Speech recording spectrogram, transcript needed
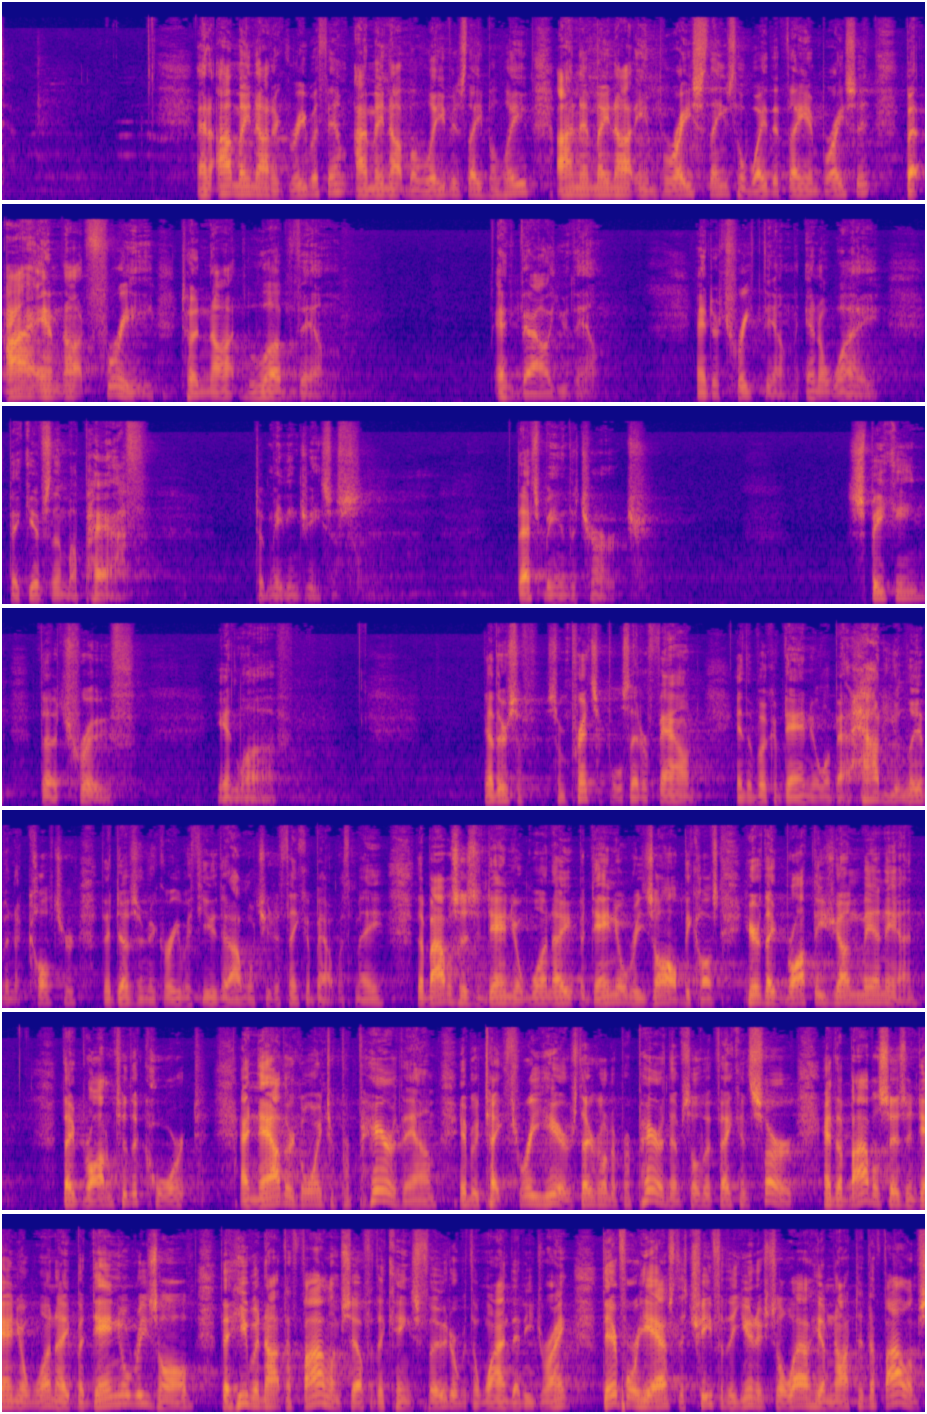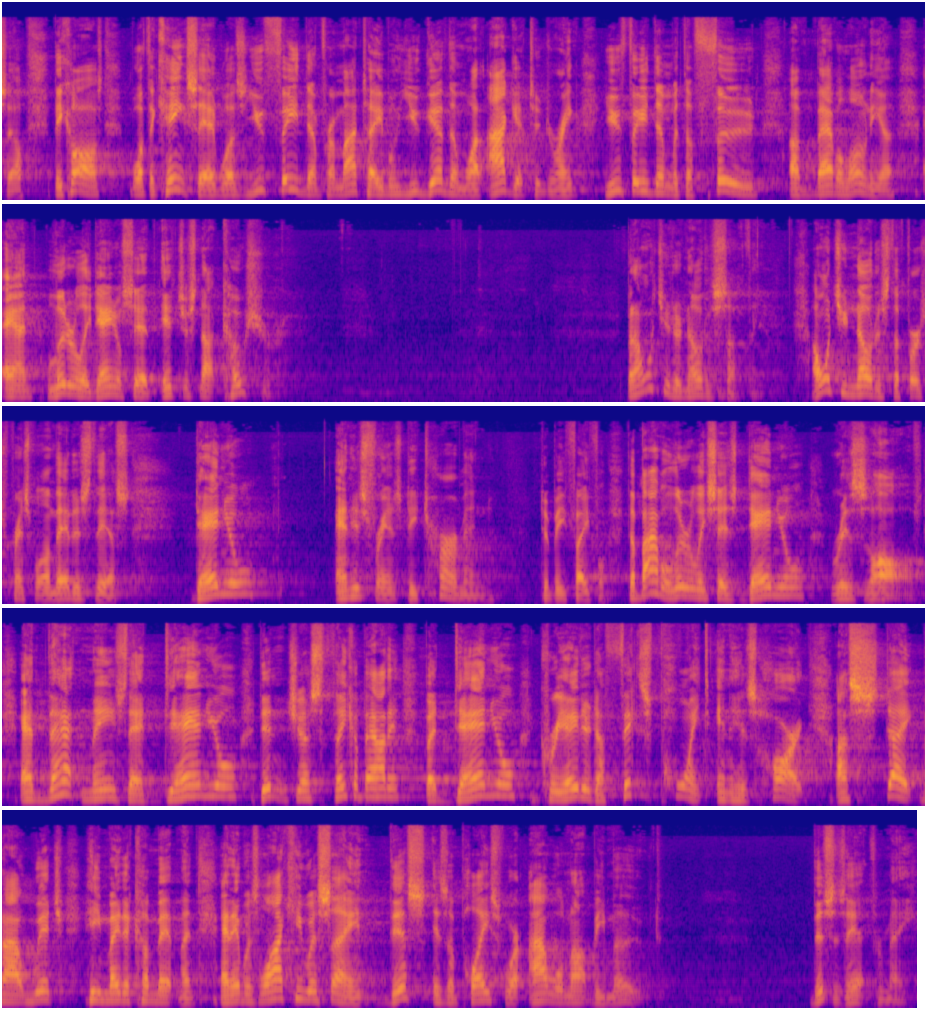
And I may not agree with them. I may not believe as they believe. I may not embrace things the way that they embrace it. But I am not free to not love them and value them and to treat them in a way that gives them a path to meeting Jesus. That's being the church. Speaking the truth in love. Now, there's some principles that are found in the book of Daniel about how do you live in a culture that doesn't agree with you that I want you to think about with me. The Bible says in Daniel 1 8, but Daniel resolved because here they brought these young men in they brought them to the court, and now they're going to prepare them. It would take three years. They're going to prepare them so that they can serve. And the Bible says in Daniel 1 8, but Daniel resolved that he would not defile himself with the king's food or with the wine that he drank. Therefore, he asked the chief of the eunuchs to allow him not to defile himself, because what the king said was, You feed them from my table, you give them what I get to drink, you feed them with the food of Babylonia. And literally, Daniel said, It's just not kosher. But I want you to notice something. I want you to notice the first principle, and that is this Daniel and his friends determined to be faithful. The Bible literally says Daniel resolved. And that means that Daniel didn't just think about it, but Daniel created a fixed point in his heart, a stake by which he made a commitment. And it was like he was saying, This is a place where I will not be moved. This is it for me.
